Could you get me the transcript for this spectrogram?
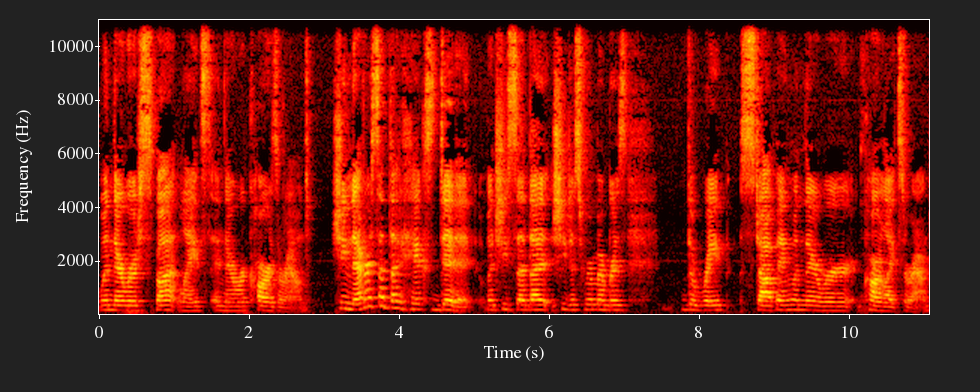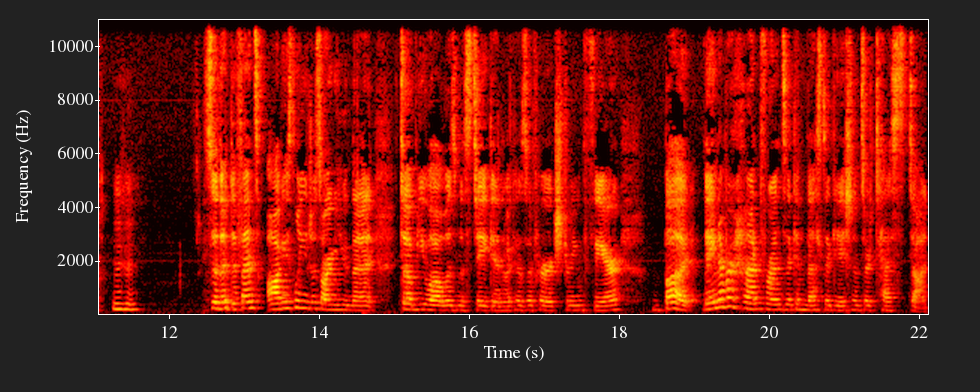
when there were spotlights and there were cars around. She never said that Hicks did it, but she said that she just remembers the rape stopping when there were car lights around. hmm So the defense obviously just argued that WL was mistaken because of her extreme fear, but they never had forensic investigations or tests done.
